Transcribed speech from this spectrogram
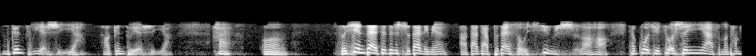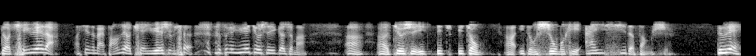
我们跟主也是一样，好，跟主也是一样，嗨，嗯。所以现在在这个时代里面啊，大家不再守信实了哈。像过去做生意啊什么，他们都要签约的啊。现在买房子要签约，是不是？这个约就是一个什么啊啊，就是一一一种啊一种使我们可以安息的方式，对不对？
